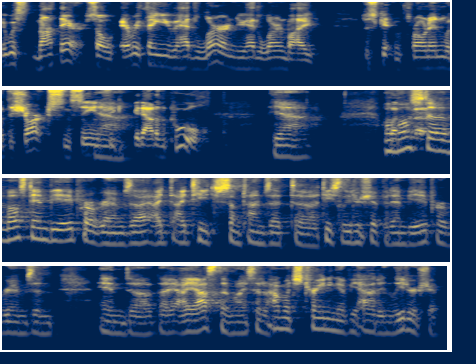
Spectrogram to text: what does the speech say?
It was not there. So everything you had learned, you had to learn by just getting thrown in with the sharks and seeing yeah. if you could get out of the pool. Yeah. Well, but, most uh, uh, most MBA programs, I, I, I teach sometimes at uh, teach leadership at MBA programs, and and uh, I, I asked them. I said, "How much training have you had in leadership?"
